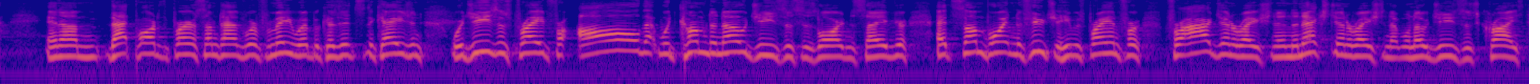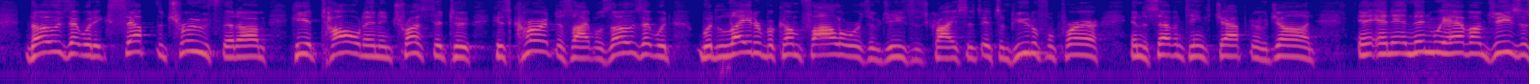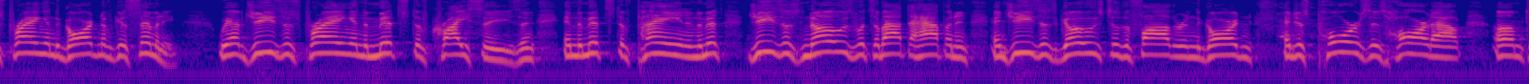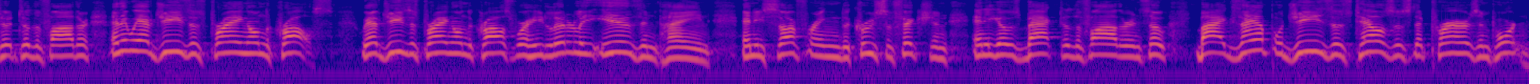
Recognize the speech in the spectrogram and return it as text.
And um, that part of the prayer sometimes we're familiar with because it's the occasion where Jesus prayed for all that would come to know Jesus as Lord and Savior at some point in the future. He was praying for, for our generation and the next generation that will know Jesus Christ, those that would accept the truth that um, He had taught and entrusted to His current disciples, those that would, would later become followers of Jesus Christ. It's, it's a beautiful prayer in the 17th chapter of John. And, and, and then we have um, Jesus praying in the Garden of Gethsemane. We have Jesus praying in the midst of crises and in the midst of pain. In the midst, Jesus knows what's about to happen, and, and Jesus goes to the Father in the garden and just pours his heart out um, to, to the Father. And then we have Jesus praying on the cross. We have Jesus praying on the cross where he literally is in pain and he's suffering the crucifixion and he goes back to the Father. And so, by example, Jesus tells us that prayer is important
